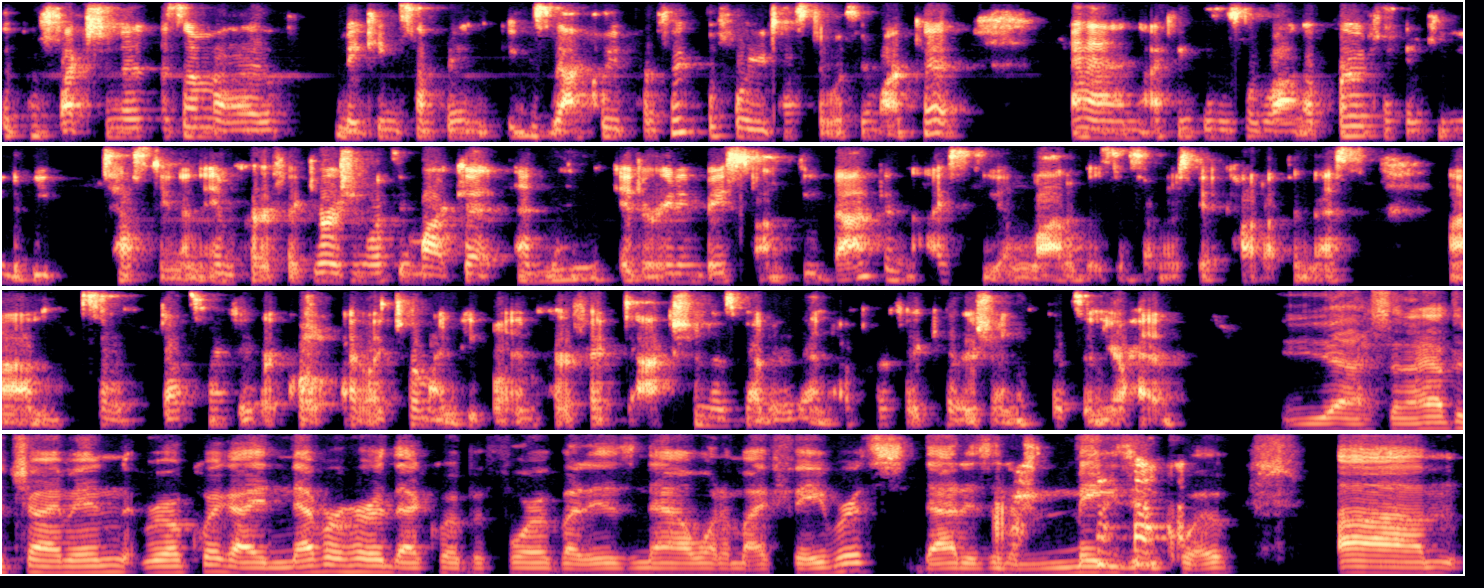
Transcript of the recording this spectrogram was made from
the perfectionism of making something exactly perfect before you test it with your market. And I think this is the wrong approach. I think you need to be testing an imperfect version with your market and then iterating based on feedback. And I see a lot of business owners get caught up in this. Um, so that's my favorite quote. I like to remind people imperfect action is better than a perfect version that's in your head. Yes, and I have to chime in real quick. I had never heard that quote before, but it is now one of my favorites. That is an amazing quote. Um,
